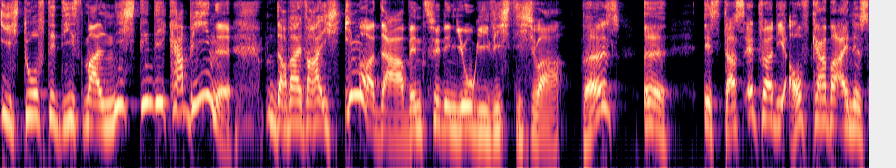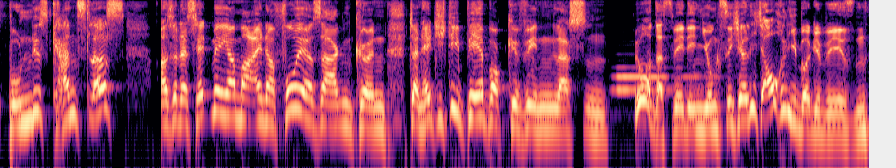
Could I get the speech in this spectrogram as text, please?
ich durfte diesmal nicht in die Kabine. Dabei war ich immer da, wenn's für den Yogi wichtig war. Was? Äh, ist das etwa die Aufgabe eines Bundeskanzlers? Also das hätte mir ja mal einer vorher sagen können, dann hätte ich die Baerbock gewinnen lassen. Ja, das wäre den Jungs sicherlich auch lieber gewesen.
